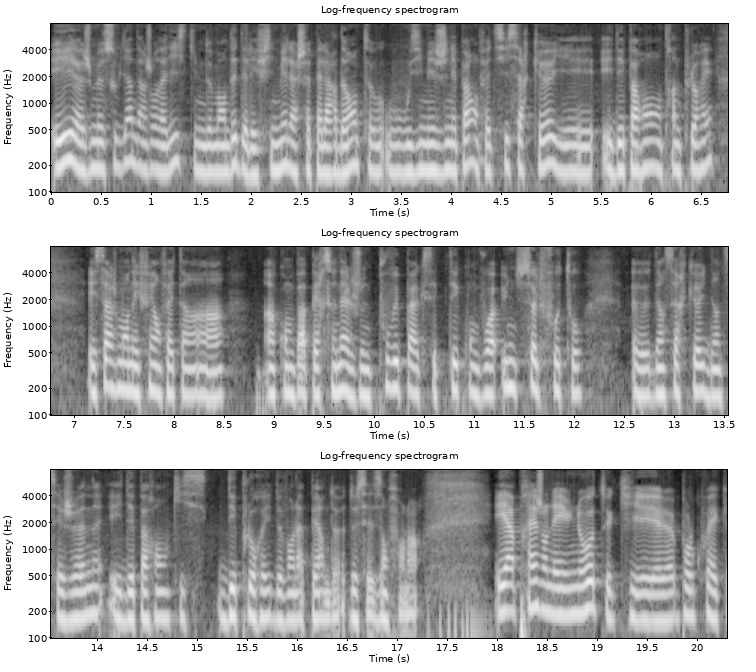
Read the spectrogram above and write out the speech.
Et euh, je me souviens d'un journaliste qui me demandait d'aller filmer la chapelle ardente, où vous imaginez pas en fait six cercueils et, des parents en train de pleurer. Et ça, je m'en ai fait en fait un, un combat personnel. Je ne pouvais pas accepter qu'on voit une seule photo euh, d'un cercueil d'un de ces jeunes et des parents qui déploraient devant la perte de, ces enfants-là. Et après, j'en ai une autre qui est, pour le coup, avec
